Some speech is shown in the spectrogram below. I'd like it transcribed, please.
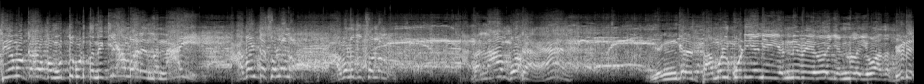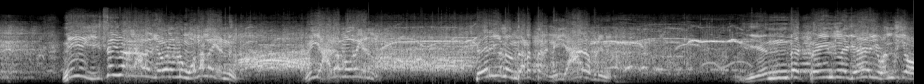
திமுகவுக்கு முட்டு கொடுத்து நிக்கிறான் பாரு இந்த நாய். அவன்கிட்ட சொல்லணும் அவனுக்கு சொல்லணும். அதெல்லாம் போக எங்கள் தமிழ் கொடியை நீ எண்ணுவையோ என்னலையோ அதை விடு. நீ இசைவாளர் எவ்வளவு முதல்ல எண்ணு. நீ அதை முதல் எண்ணு. தெரியணும் இந்த இடத்துல நீ யார் அப்படின்னு. எந்த ட்ரெயின்ல ஏறி வந்தியோ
